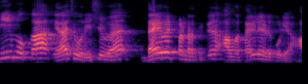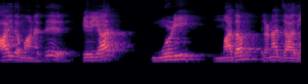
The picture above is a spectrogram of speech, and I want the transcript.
திமுக ஏதாச்சும் ஒரு இஷ்யூவை டைவெர்ட் பண்றதுக்கு அவங்க கையில எடுக்கக்கூடிய ஆயுதமானது பெரியார் மொழி மதம் இல்லைன்னா ஜாதி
